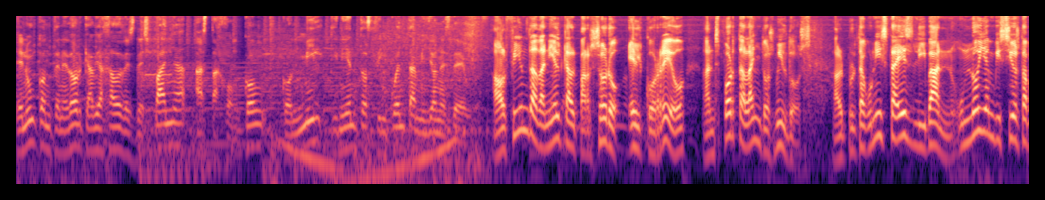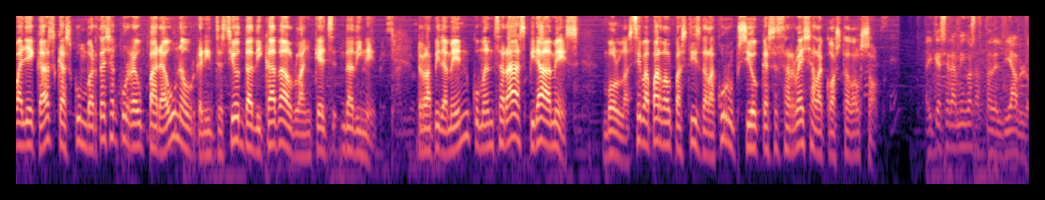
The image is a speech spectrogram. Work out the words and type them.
en un contenedor que ha viajado desde España hasta Hong Kong con 1.550 millones de euros? El film de Daniel Calparsoro, El Correo, ens porta l'any 2002. El protagonista és l'Ivan, un noi ambiciós de Vallecas que es converteix en correu per a una organització dedicada al blanqueig de diner. Ràpidament començarà a aspirar a més. Vol la seva part del pastís de la corrupció que se serveix a la Costa del Sol. Hay que ser amigos hasta del diablo.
